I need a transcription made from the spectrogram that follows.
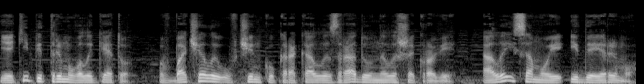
які підтримували гету, вбачали у вчинку Каракалли зраду не лише крові, але й самої ідеї Риму.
